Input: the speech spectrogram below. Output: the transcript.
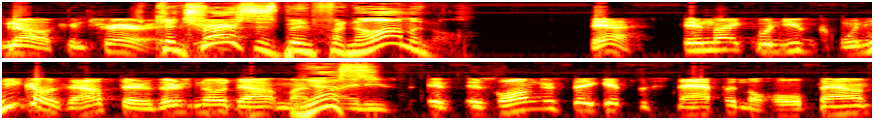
no Contreras. Contreras has been phenomenal. Yeah, and like when you when he goes out there, there's no doubt in my Yes. mind. He's if, as long as they get the snap and the hold down.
